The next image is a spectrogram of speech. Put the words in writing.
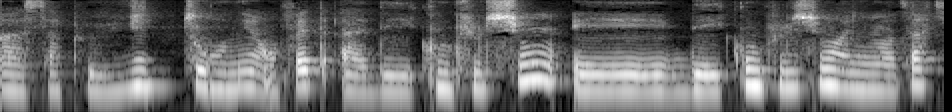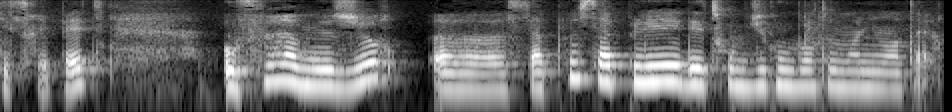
euh, ça peut vite tourner en fait à des compulsions et des compulsions alimentaires qui se répètent. Au fur et à mesure, ça peut s'appeler des troubles du comportement alimentaire.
